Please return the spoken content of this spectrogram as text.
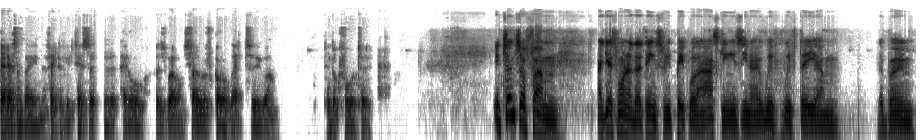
That hasn't been effectively tested at all as well. So we've got all that to um, to look forward to. In terms of, um, I guess one of the things we, people are asking is, you know, with with the um, the boom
